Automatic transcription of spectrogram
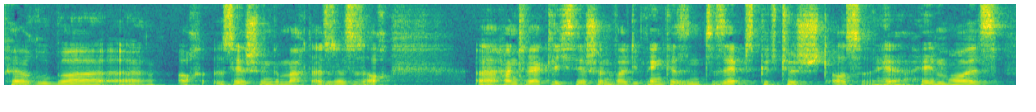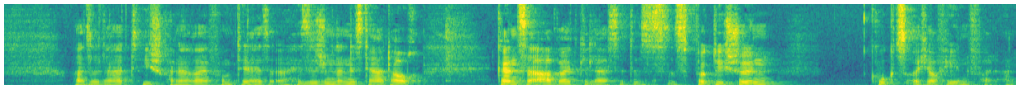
Perrüber äh, auch sehr schön gemacht. Also, das ist auch äh, handwerklich sehr schön, weil die Bänke sind selbst getischt aus hellem Holz. Also, da hat die Schreinerei vom Hessischen Landestheater auch ganze Arbeit geleistet. Es ist wirklich schön. Guckt es euch auf jeden Fall an.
